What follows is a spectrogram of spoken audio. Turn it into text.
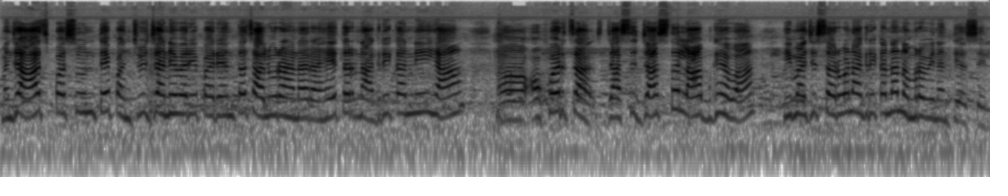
म्हणजे आजपासून ते पंचवीस जानेवारीपर्यंत चालू राहणार आहे. तर नागरिकांनी ह्या ऑफरचा जास्तीत जास्त लाभ घ्यावा ही माझी सर्व नागरिकांना नम्र विनंती असेल.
